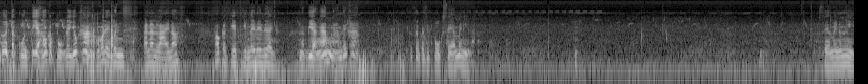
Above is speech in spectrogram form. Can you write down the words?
พืชตระกูลเตี้ยเขาก็ปลูกได้ยุค่ะเพราะว่าเด็กเป็นอันนั้นหลายเนาะเขาก็เก็บกินได้เรื่อยๆนะเบี้ยงามงามได้ค่ะเสริมก็จะปลูกแซมไม่นี่แหละแซมไม่น้ำนี่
